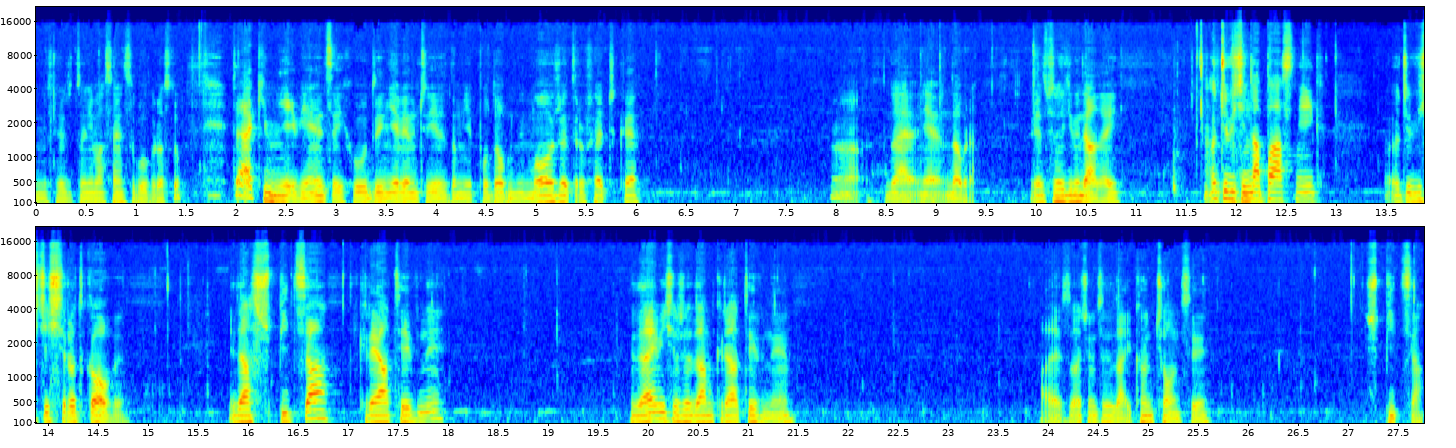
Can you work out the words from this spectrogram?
myślę, że to nie ma sensu po prostu. Taki mniej więcej chudy, nie wiem czy jest do mnie podobny, może troszeczkę. No, nie, nie wiem, dobra. Więc przechodzimy dalej. Oczywiście napastnik, oczywiście środkowy. I teraz szpica, kreatywny. Wydaje mi się, że dam kreatywny. Ale zobaczymy co jest dalej. Kończący. Szpica.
